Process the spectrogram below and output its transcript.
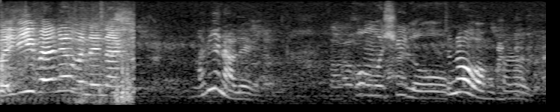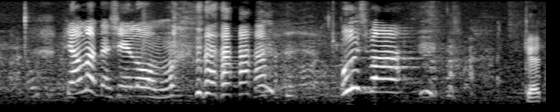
မကြီးပဲနဲ့မနေနိုင်ဘူးအပြင်လာလဲဟိုမရှိလို့ကျွန်တော်ကမခါတော့ဘူးဖျားမတန်ရှင်းလို့မဘူးစပါ Get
